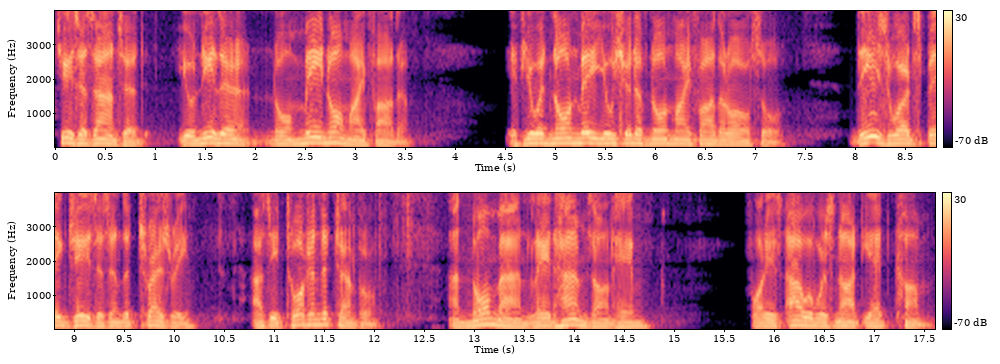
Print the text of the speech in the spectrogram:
Jesus answered, You neither know me nor my father. If you had known me, you should have known my father also. These words spake Jesus in the treasury as he taught in the temple, and no man laid hands on him, for his hour was not yet come.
